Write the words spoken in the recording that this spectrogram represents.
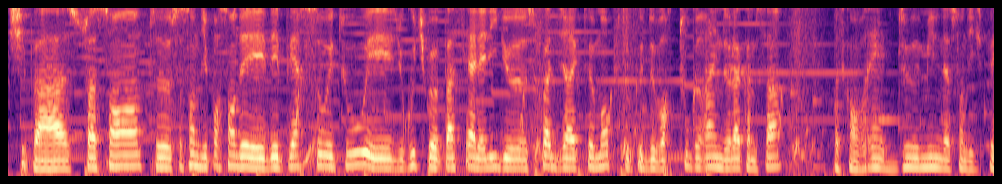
je sais pas, 60, 70% des, persos et tout, et du coup tu peux passer à la Ligue Squad directement plutôt que de devoir tout grind là comme ça. Parce qu'en vrai, 2900 d'XP,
